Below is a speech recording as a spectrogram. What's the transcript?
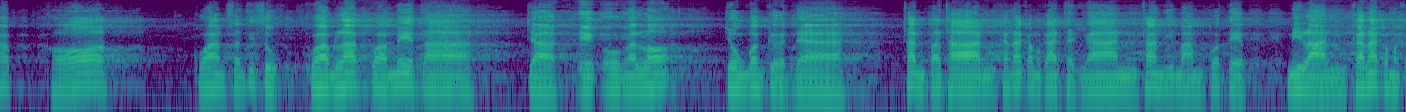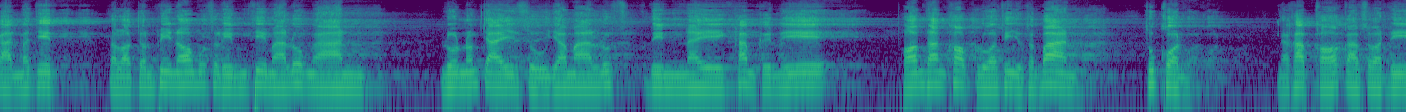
ครับ ขอความสันติสุข ความรักความเมตตา จากเอกองค์อัลเลาะห์จงบังเกิดแด่ท่านประธานคณะกรรมการจัดงาน ท่านอิหมัมโกเตบมิลาน คณะกรรมการมัสยิด ตลอดจนพี่น้องมุสลิมที่มาร่วมงาน รวมน้ำใจสู่ยามาลุสดินในค่ำคืนนี้ พร้อมทั้งครอบครัวที่อยู่ทั้งบ้านทุกคนนะครับ ขอกราบสวัสดี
